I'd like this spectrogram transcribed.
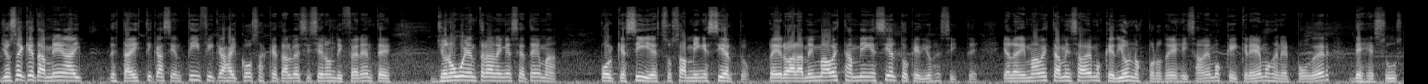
Yo sé que también hay estadísticas científicas, hay cosas que tal vez se hicieron diferentes. Yo no voy a entrar en ese tema, porque sí, eso también es cierto, pero a la misma vez también es cierto que Dios existe y a la misma vez también sabemos que Dios nos protege y sabemos que creemos en el poder de Jesús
